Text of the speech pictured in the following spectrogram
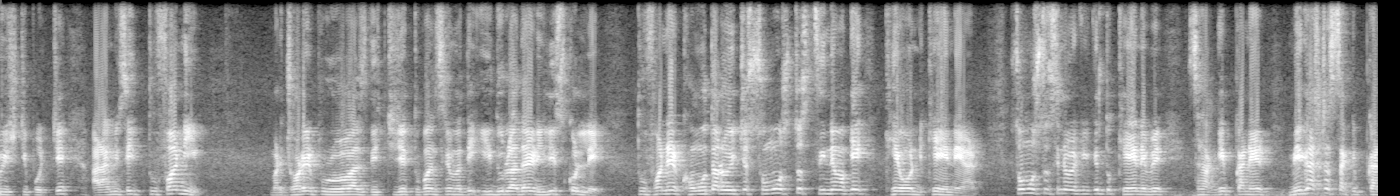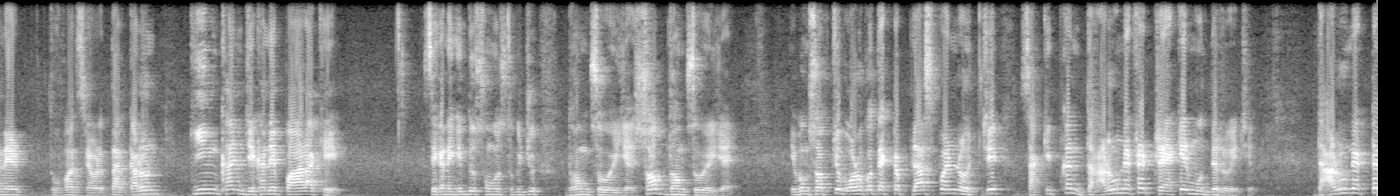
বৃষ্টি পড়ছে, আর আমি সেই তুফানি মানে ঝড়ের পূর্বাভাস দিচ্ছি যে তুফান সিনেমাতে ঈদ উল আদায় রিলিজ করলে তুফানের ক্ষমতা রয়েছে সমস্ত সিনেমাকে খেয়ে খেয়ে নেয়ার। সমস্ত সিনেমাকে কিন্তু খেয়ে নেবে সাকিব খানের, মেগাস্টার সাকিব খানের তুফান সিনেমাটা। তার কারণ কিং খান যেখানে পা রাখে সেখানে কিন্তু সমস্ত কিছু ধ্বংস হয়ে যায়, সব ধ্বংস হয়ে যায়। এবং সবচেয়ে বড় কথা, একটা প্লাস পয়েন্ট হচ্ছে, সাকিব খান দারুণ একটা ট্র্যাকের মধ্যে রয়েছে। দারুণ একটা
